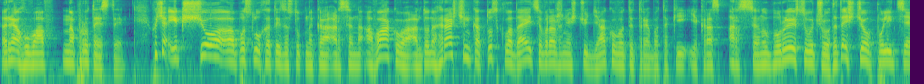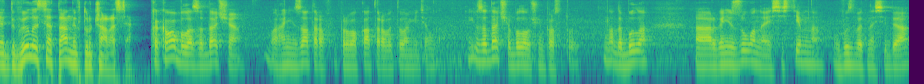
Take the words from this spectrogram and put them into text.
реагував на протести. Хоча, якщо е, послухати заступника Арсена Авакова, Антона Геращенка, то складається враження, що дякувати треба таки якраз Арсену Борисовичу за те, що поліція дивилася та не втручалася. Какова была задача организаторов и провокаторов этого митинга? Их задача была очень простой. Надо было а, организованно и системно вызвать на себя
